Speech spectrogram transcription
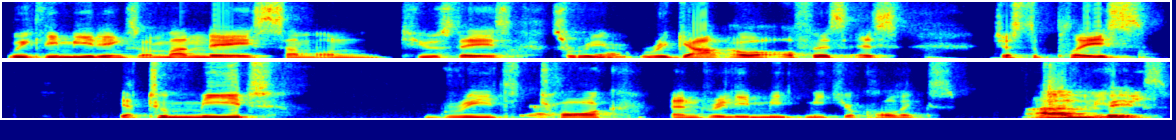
weekly meetings on Mondays, some on Tuesdays. So we yeah. regard our office as just a place yeah to meet greet yeah. talk and really meet meet your colleagues um, but,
